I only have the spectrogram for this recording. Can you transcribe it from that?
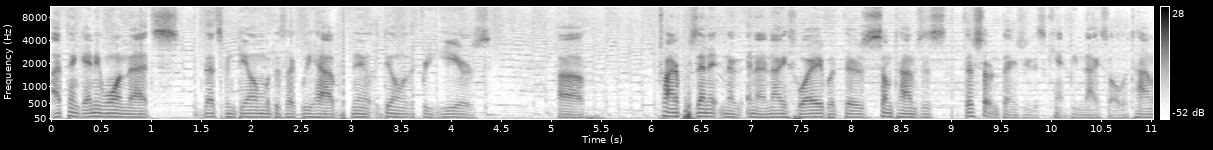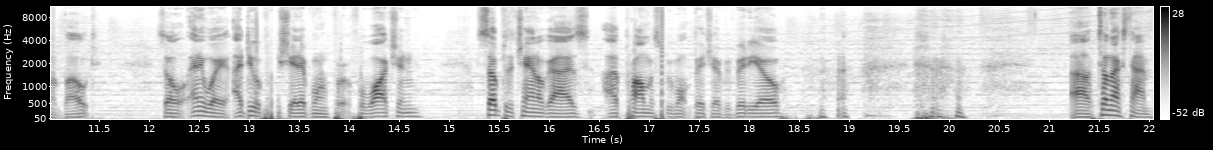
I think anyone that's that's been dealing with this like we have been dealing with it for years uh, trying to present it in a, in a nice way but there's sometimes there's, certain things you just can't be nice all the time about. So anyway I do appreciate everyone for, for watching. Sub to the channel guys. I promise we won't bitch every video. Uh, till next time.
